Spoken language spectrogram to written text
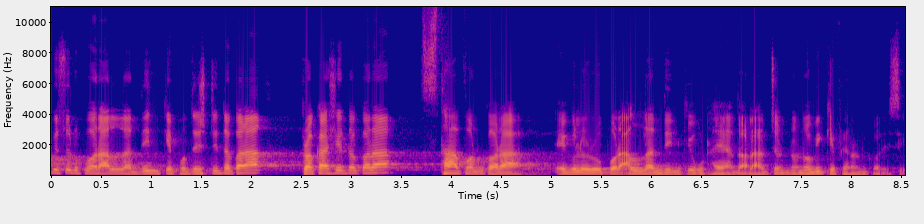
কিছুর উপর আল্লাহর দিনকে প্রতিষ্ঠিত করা, প্রকাশিত করা, স্থাপন করা, এগুলোর উপর আল্লাহর দিনকে উঠাইয়া ধরার জন্য নবীকে প্রেরণ করেছি।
